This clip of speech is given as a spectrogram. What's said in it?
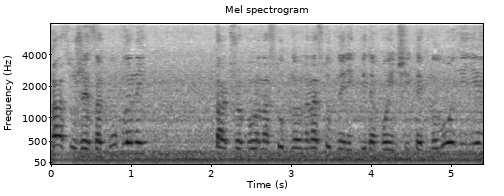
Кас уже закуплений. Так що на наступний рік підемо по іншій технології.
